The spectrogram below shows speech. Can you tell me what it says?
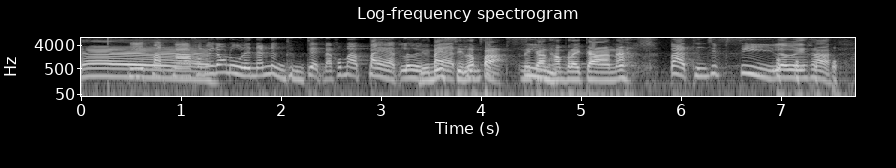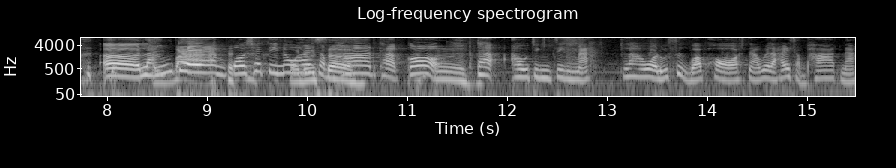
ม่มีปัดมาเขาไม่ต้องดูเลยนะ1ถึง7นะเขามา8เลยเดี๋ยวนี้8ศิลปะในการทำรายการนะ8ถึง14เลยค่ะ เออหลังเกมโปเชติโนโปรดิให้วเซสัอมร์ภาษณ์ค่ะ ก็เออแต่เอาจริงๆไหมเราอะรู้สึกว่าพอชนะเวลาให้สัมภาษณ์นะ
